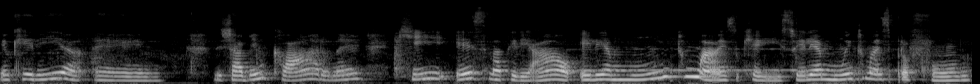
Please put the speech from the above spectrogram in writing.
eu queria é, deixar bem claro, né, que esse material ele é muito mais do que isso, ele é muito mais profundo.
